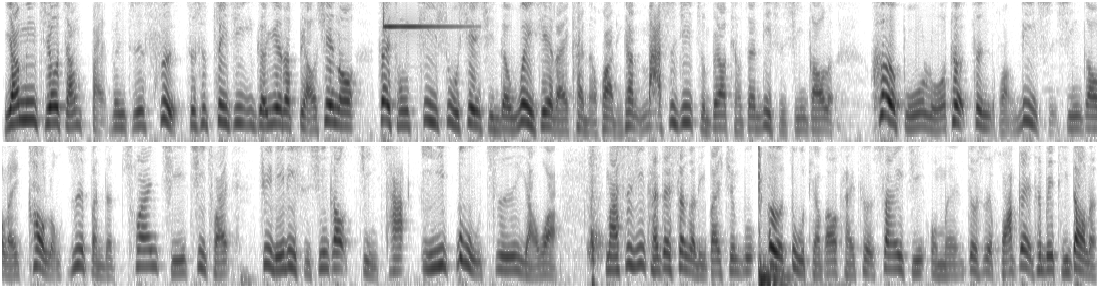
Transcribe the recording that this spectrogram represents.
阳明只有涨百分之四，这是最近一个月的表现哦。再从技术线型的位阶来看的话，你看马士基准备要挑战历史新高了，赫伯罗特正往历史新高来靠拢，日本的川崎汽船。距离历史新高仅差一步之遥啊！马士基才在上个礼拜宣布二度调高财测。上一集我们就是华哥也特别提到了，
